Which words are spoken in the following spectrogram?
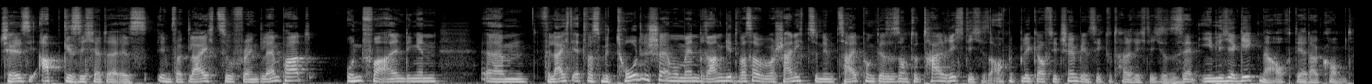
Chelsea abgesicherter ist im Vergleich zu Frank Lampard und vor allen Dingen ähm, vielleicht etwas methodischer im Moment rangeht, was aber wahrscheinlich zu dem Zeitpunkt der Saison total richtig ist, auch mit Blick auf die Champions League total richtig ist. Es ist ein ähnlicher Gegner auch, der da kommt.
